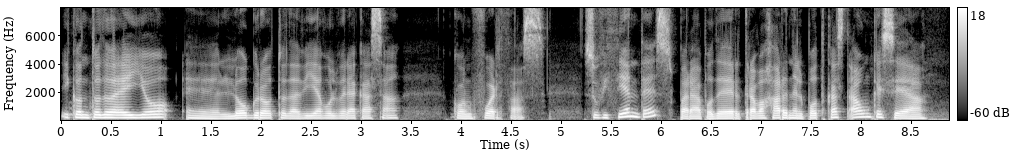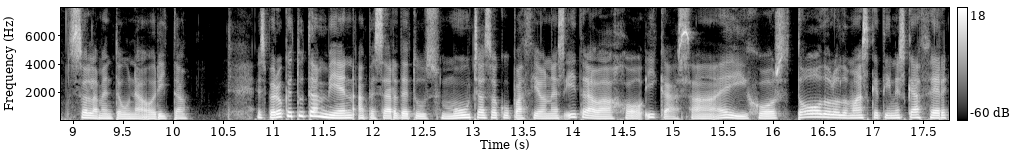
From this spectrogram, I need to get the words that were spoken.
Y con todo ello eh, logro todavía volver a casa con fuerzas suficientes para poder trabajar en el podcast, aunque sea solamente una horita. Espero que tú también, a pesar de tus muchas ocupaciones y trabajo y casa e hijos, todo lo demás que tienes que hacer,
